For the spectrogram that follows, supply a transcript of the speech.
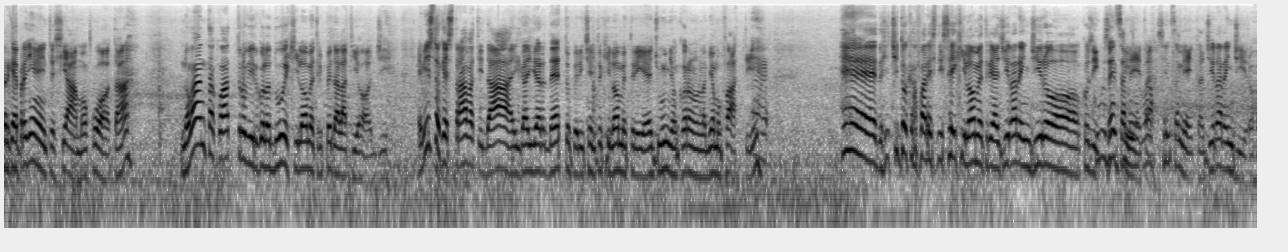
Perché praticamente siamo a quota 94,2 km pedalati oggi. E visto che Strava ti dà il gagliardetto per i 100 km e a giugno ancora non l'abbiamo fatti, eh. Eh, ci tocca fare questi 6 km a girare in giro così, Come senza meta, senza meta, girare in giro.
